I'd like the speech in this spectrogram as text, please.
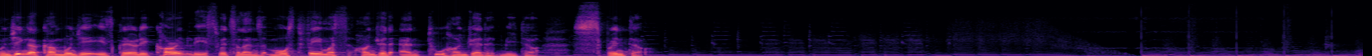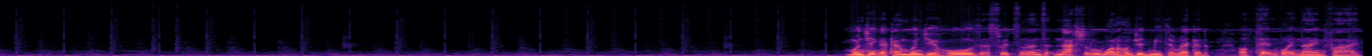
Munjinga Kambundji is clearly currently Switzerland's most famous 100 and 200 meter sprinter. Munjinga Kambundji holds Switzerland's national 100 meter record of 10.95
